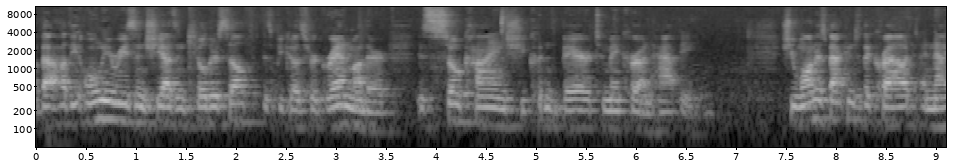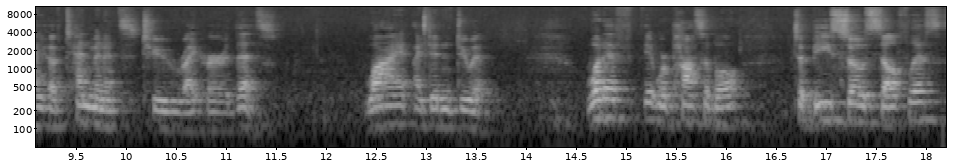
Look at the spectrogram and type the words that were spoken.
about how the only reason she hasn't killed herself is because her grandmother is so kind she couldn't bear to make her unhappy. She wanders back into the crowd, and now you have 10 minutes to write her this Why I Didn't Do It. What if it were possible to be so selfless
